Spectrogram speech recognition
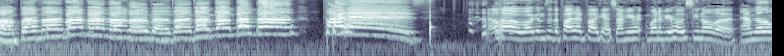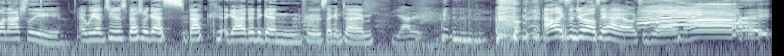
Bum bum bum bum bum bum bum bum bum bum bum bum bum. Potheads. Hello, welcome to the Pothead Podcast. I'm your one of your hosts, Enola, I'm the other one, Ashley. and we have two special guests back at it again for the second time. Got it. Alex and Joel, say hi, Alex and Joel. Hi.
